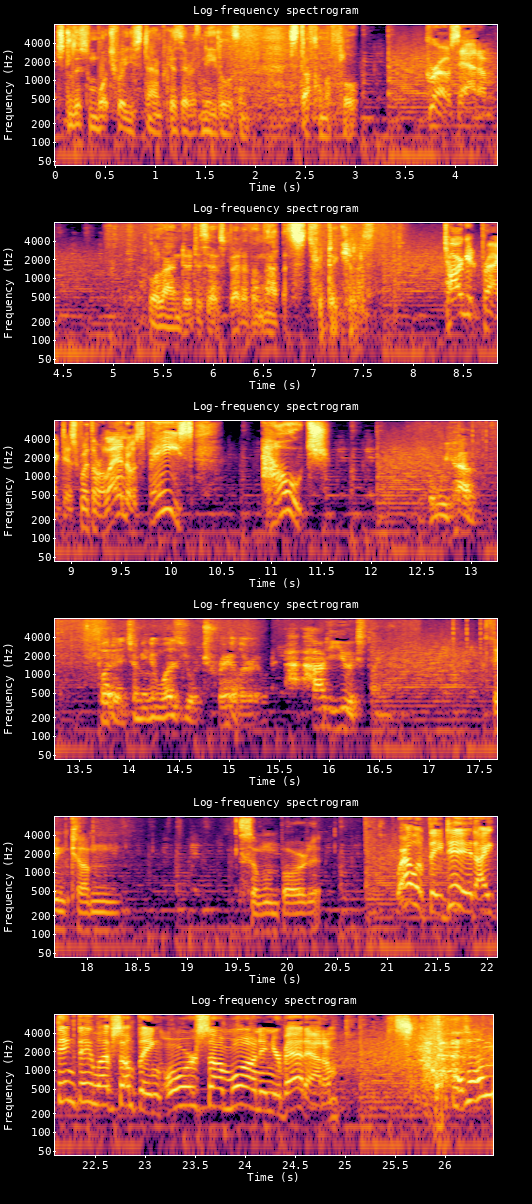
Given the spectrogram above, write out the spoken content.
Just listen, watch where you stand because there is needles and stuff on the floor. Gross, Adam. Orlando deserves better than that. That's ridiculous. Target practice with Orlando's face. Ouch. But we have footage. I mean, it was your trailer. How do you explain that? I think um, someone borrowed it. Well, if they did, I think they left something or someone in your bed, Adam. Adam?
